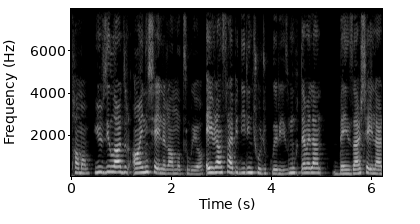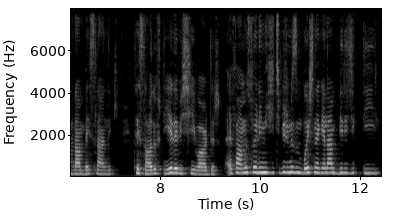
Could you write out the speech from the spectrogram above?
Tamam. Yüzyıllardır aynı şeyler anlatılıyor. Evrensel bir dilin çocuklarıyız. Muhtemelen benzer şeylerden beslendik. Tesadüf diye de bir şey vardır. Efendim söyleyeyim hiçbirimizin başına gelen biricik değil.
